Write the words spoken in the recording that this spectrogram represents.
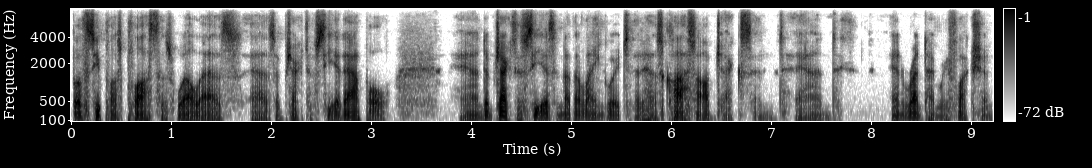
both C++ as well as as Objective C at Apple, and Objective C is another language that has class objects and and and runtime reflection.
